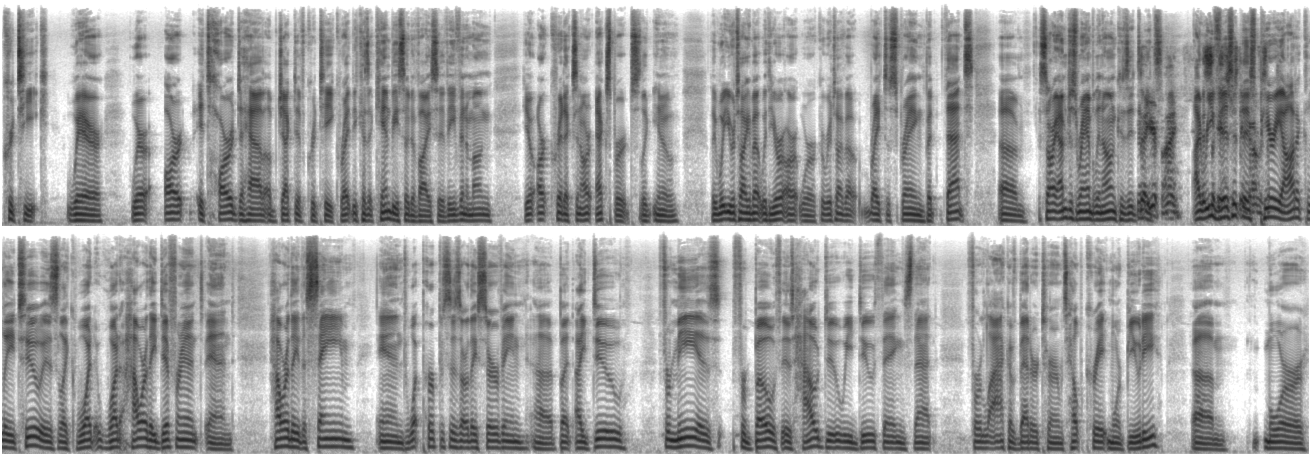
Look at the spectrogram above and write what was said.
critique where where art it's hard to have objective critique right? Because it can be so divisive even among you know art critics and art experts like you know like what you were talking about with your artwork or we are talking about Rite of Spring but that's um, sorry i'm just rambling on because it, no, you're fine. I it's revisit this periodically too is like what what how are they different and how are they the same and what purposes are they serving? Uh, but i do for me is for both is how do we do things that for lack of better terms help create more beauty um, more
